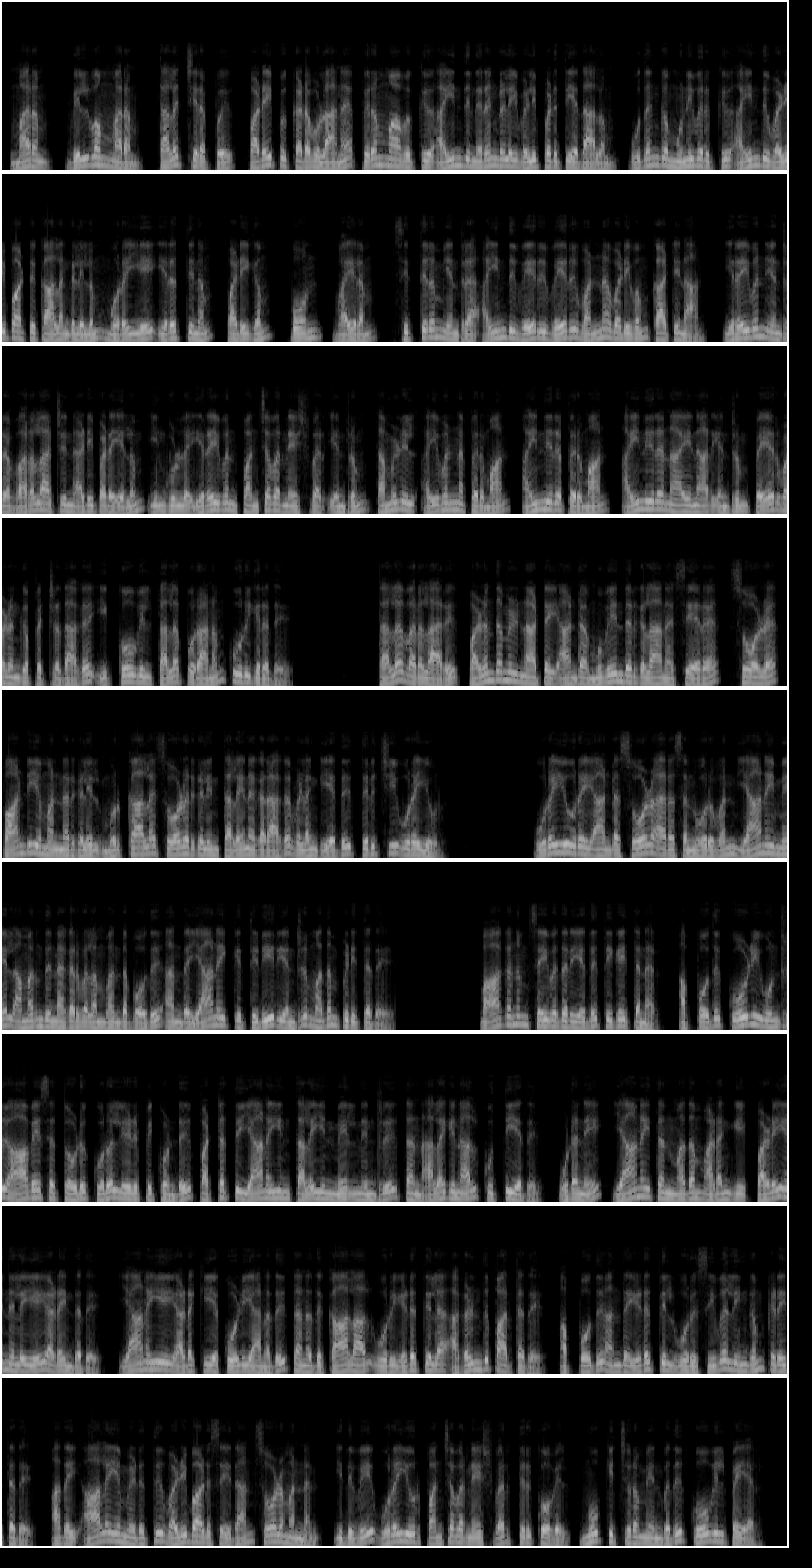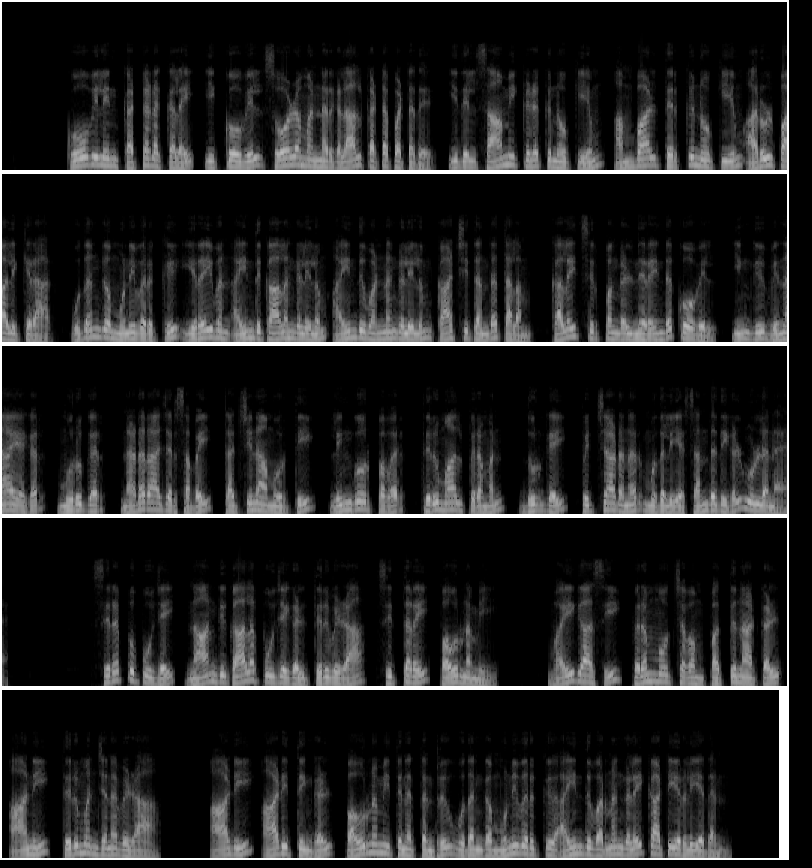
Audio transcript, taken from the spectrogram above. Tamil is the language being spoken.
மரம் வில்வம் மரம் தலச்சிறப்பு படைப்புக் கடவுளான பிரம்மாவுக்கு ஐந்து நிறங்களை வெளிப்படுத்தியதாலும் உதங்க முனிவருக்கு ஐந்து வழிபாட்டு காலங்களிலும் முறையே இரத்தினம் படிகம் பொன் வைரம் சித்திரம் என்ற ஐந்து வேறு வேறு வண்ண வடிவம் காட்டினான். இறைவன் என்ற வரலாற்றின் அடிப்படையிலும் இங்குள்ள இறைவன் பஞ்சவர்ணேஸ்வர் என்றும் தமிழில் ஐவண்ண பெருமான் ஐநிற பெருமான் ஐநிற நாயனார் என்றும் பெயர் வழங்கப் பெற்றதாக இக்கோவில் தல புராணம் கூறுகிறது. தல வரலாறு பழந்தமிழ் நாட்டை ஆண்ட முவேந்தர்களான சேர சோழ பாண்டிய மன்னர்களில் முற்கால சோழர்களின் தலைநகராக விளங்கியது திருச்சி உறையூர். உறையூரை ஆண்ட சோழ அரசன் ஒருவன் யானை மேல் அமர்ந்து நகர்வலம் வந்தபோது அந்த யானைக்கு திடீர் என்று மதம் பிடித்தது. வாகனம் செய்வதறியது திகைத்தனர். அப்போது கோழி ஒன்று ஆவேசத்தோடு குரல் எழுப்பிக் கொண்டு பட்டத்து யானையின் தலையின் மேல் நின்று தன் அலகினால் குத்தியது. உடனே யானை தன் மதம் அடங்கி பழைய நிலையை அடைந்தது. யானையை அடக்கிய கோழியானது தனது காலால் ஒரு இடத்தில அகழ்ந்து பார்த்தது. அப்போது அந்த இடத்தில் ஒரு சிவலிங்கம் கிடைத்தது. அதை ஆலயம் எடுத்து வழிபாடு செய்தான் சோழமன்னன். இதுவே உறையூர் பஞ்சவர்ணேஸ்வர் திருக்கோவில். மூக்கிச்சுரம் என்பது கோவில் பெயர். கோவிலின் கட்டடக்கலை இக்கோவில் சோழ மன்னர்களால் கட்டப்பட்டது. இதில் சாமி கிழக்கு நோக்கியும் அம்பாள் தெற்கு நோக்கியும் அருள் பாலிக்கிறார். உதங்க முனிவருக்கு இறைவன் ஐந்து காலங்களிலும் ஐந்து வண்ணங்களிலும் காட்சி தந்த தலம். கலை சிற்பங்கள் நிறைந்த கோவில். இங்கு விநாயகர் முருகர் நடராஜர் சபை தட்சிணாமூர்த்தி லிங்கோற்பவர் திருமால் பிரமன் துர்கை பிச்சாடனர் முதலிய சந்ததிகள் உள்ளன. சிறப்பு பூஜை நான்கு கால பூஜைகள் திருவிழா சித்தரை பௌர்ணமி. வைகாசி பிரம்மோற்சவம் பத்து நாட்கள் ஆனி திருமஞ்சன விழா. ஆடி ஆடித்திங்கள் பௌர்ணமி தினத்தன்று உதங்க முனிவருக்கு ஐந்து வர்ணங்களை காட்டியருளியதன்.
